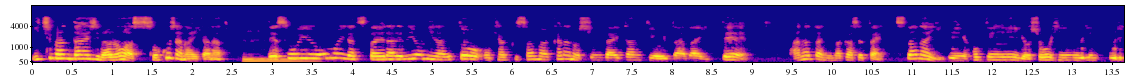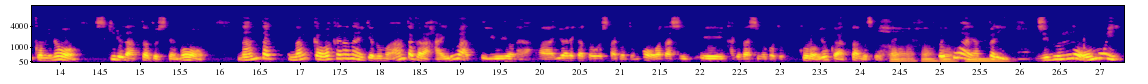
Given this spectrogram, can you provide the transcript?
一番大事なのはそこじゃないかなと。で、そういう思いが伝えられるようになると、お客様からの信頼関係をいただいて、あなたに任せたい、拙い、え保険営業、商品売り売り込みのスキルだったとしても、なんだなんかわからないけども、あんたから入るわっていうようなあ言われ方をしたことも、私、えー、駆け出しのこと頃よくあったんですけどね、そこはやっぱり自分の思い、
